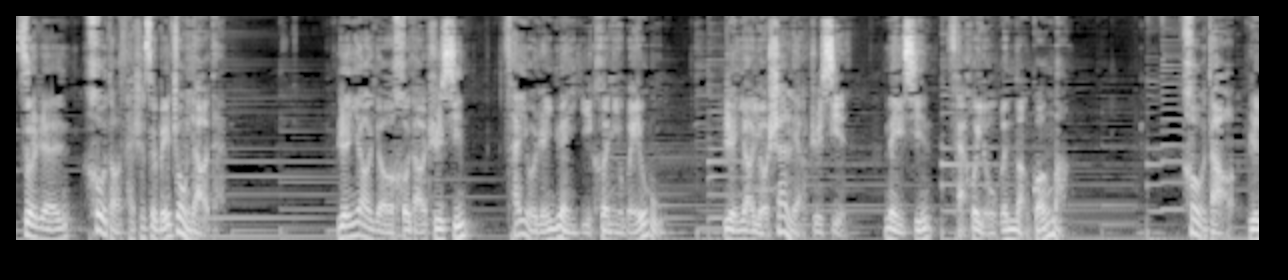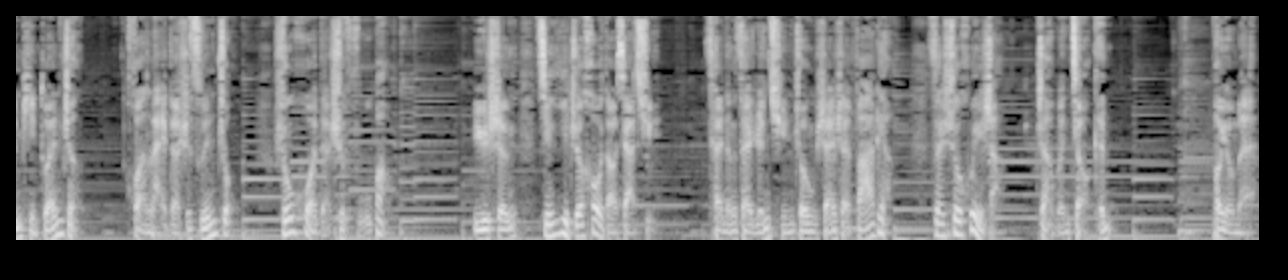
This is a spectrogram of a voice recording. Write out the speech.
做人厚道才是最为重要的。人要有厚道之心，才有人愿意和你为伍；人要有善良之心，内心才会有温暖光芒。厚道，人品端正，换来的是尊重，收获的是福报。余生，请一直厚道下去，才能在人群中闪闪发亮，在社会上站稳脚跟。朋友们，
